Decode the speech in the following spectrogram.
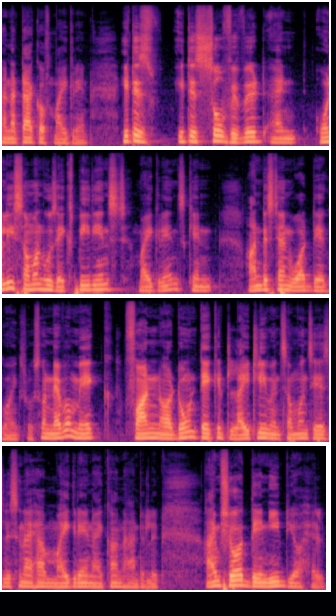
an attack of migraine. It is it is so vivid and only someone who's experienced migraines can understand what they're going through. So never make fun or don't take it lightly when someone says, Listen, I have migraine, I can't handle it. I'm sure they need your help.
